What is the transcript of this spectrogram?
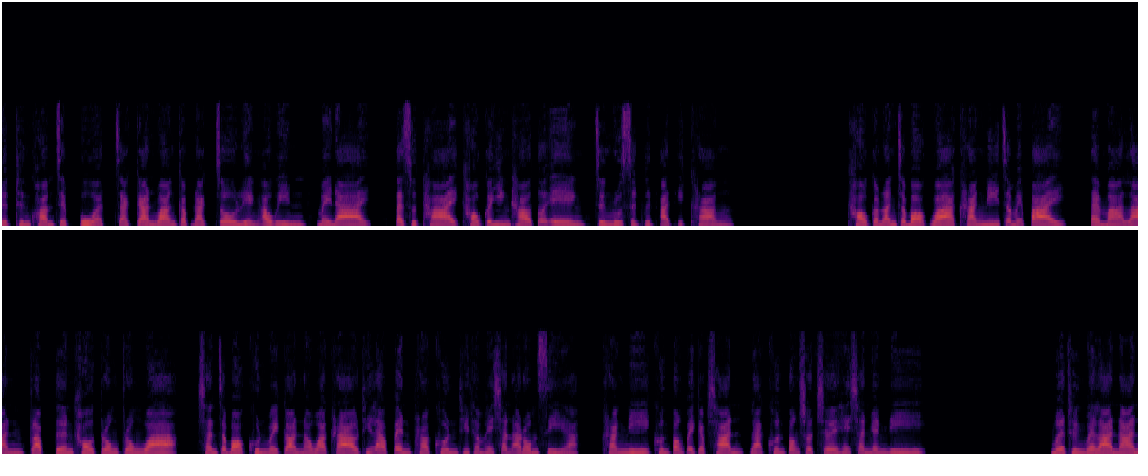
นึกถึงความเจ็บปวด จากการวางกับดักโจเหลียงอวินไม่ได้ แต่สุดท้ายเขาก็ยิงเท้าตัวเอง จึงรู้สึกอึดอัดอีกครั้ง เขากำลังจะบอกว่าครั้งนี้จะไม่ไป แต่มาหลันกลับเตือนเขาตรงๆว่า ฉันจะบอกคุณไว้ก่อนนะว่าคราวที่แล้วเป็นเพราะคุณที่ทำให้ฉันอารมณ์เสีย ครั้งนี้คุณต้องไปกับฉัน และคุณต้องชดเชยให้ฉันอย่างดี เมื่อถึงเวลานั้น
